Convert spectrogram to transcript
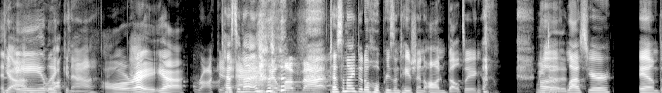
an yeah, A, a like rock and ah. all Yeah. right, yeah. Rockin' Tess and I- I love that. Tess and I did a whole presentation on belting. We uh, did. last year, and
